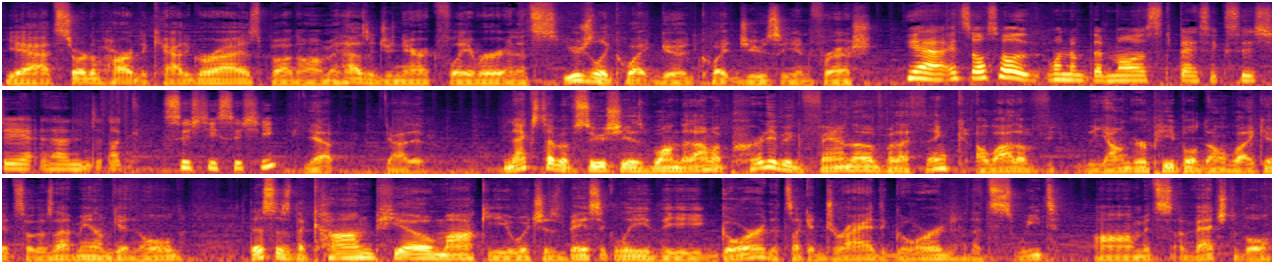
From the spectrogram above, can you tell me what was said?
Yeah, it's sort of hard to categorize, but um, it has a generic flavor and it's usually quite good, quite juicy and fresh. Yeah, it's also one of the most basic sushi and like sushi sushi. Yep, got it. Next type of sushi is one that I'm a pretty big fan of, but I think a lot of the younger people don't like it, so does that mean I'm getting old? This is the Kanpyo Maki, which is basically the gourd. It's like a dried gourd that's sweet. Um, it's a vegetable.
